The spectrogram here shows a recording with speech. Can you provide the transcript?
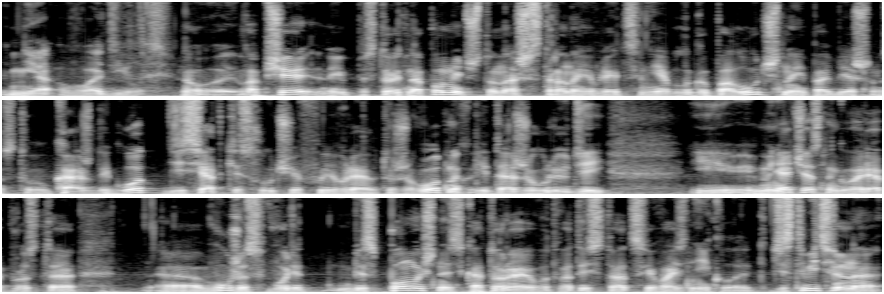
не вводилось. Ну, вообще, стоит напомнить, что наша страна является неблагополучной по бешенству. Каждый год десятки случаев выявляют у животных и даже у людей. И меня, честно говоря, просто э, в ужас вводит беспомощность, которая вот в этой ситуации возникла. Это действительно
